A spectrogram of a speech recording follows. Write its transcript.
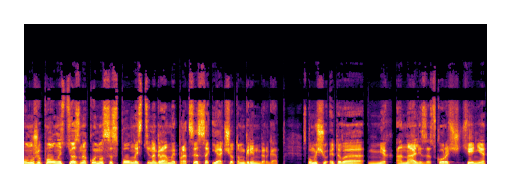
он уже полностью ознакомился с полной стенограммой процесса и отчетом Гринберга. С помощью этого механализа скорость чтения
